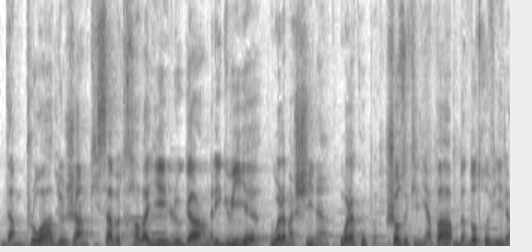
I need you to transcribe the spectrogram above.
d'emploi de gens qui savent travailler le gant à l'aiguille ou à la machine ou à la coupe, chose qu'il n'y a pas dans d'autres villes.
